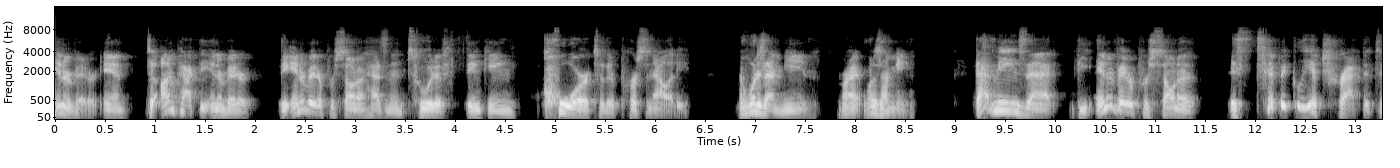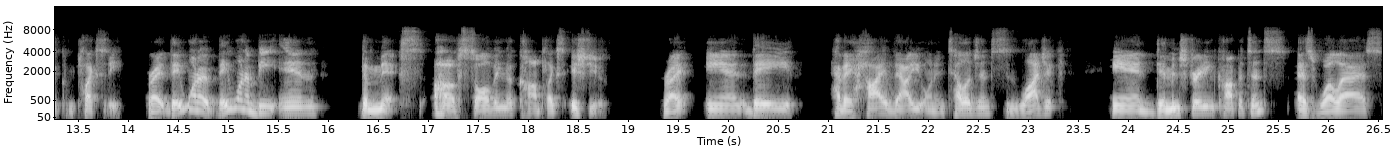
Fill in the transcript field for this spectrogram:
innovator. And to unpack the innovator, the innovator persona has an intuitive thinking core to their personality. And what does that mean? Right? What does that mean? That means that the innovator persona is typically attracted to complexity, right? They want to they want to be in the mix of solving a complex issue, right? And they have a high value on intelligence and logic and demonstrating competence as well as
